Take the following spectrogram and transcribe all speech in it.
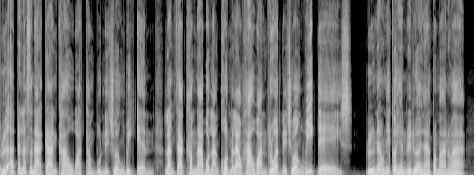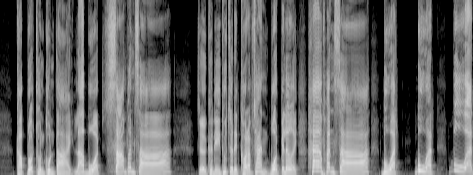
หรืออาจเป็นลักษณะการเข้าวัดทำบุญในช่วงวีคเอนหลังจากทำนาบนหลังคนมาแล้ว 5 วันรวดในช่วง weekdays หรือแนวนี้ก็เห็นเรื่อยๆนะ ประมาณว่า ขับรถชนคนตายลาบวช3พันษา เจอคดีทุจริตคอร์รัปชันบวชไปเลย5,000ษา บวช บวช บวช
